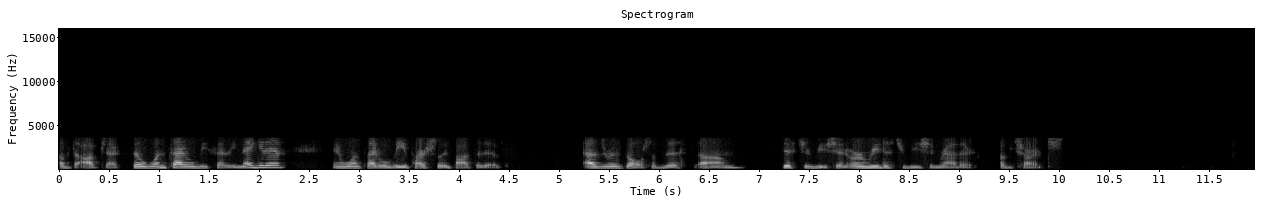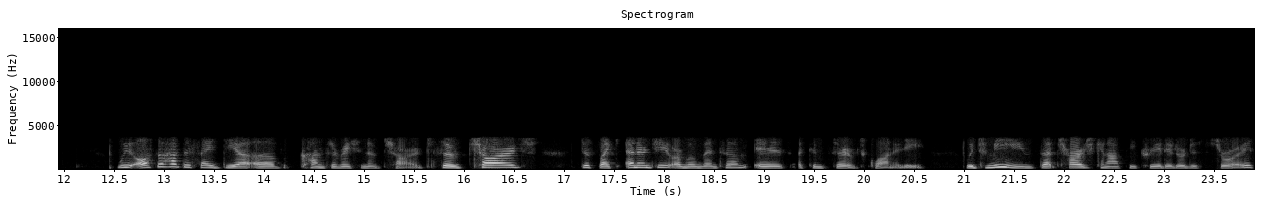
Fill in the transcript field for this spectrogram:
of the object. So one side will be slightly negative and one side will be partially positive as a result of this um, distribution or redistribution rather of charge. We also have this idea of conservation of charge. So charge, just like energy or momentum, is a conserved quantity, which means that charge cannot be created or destroyed.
